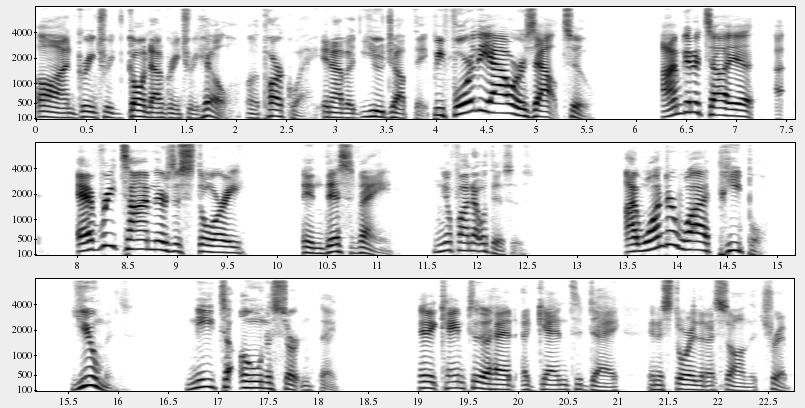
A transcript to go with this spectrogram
on Green Tree, going down Green Tree Hill on the Parkway, and I have a huge update before the hour is out too. I'm going to tell you every time there's a story in this vein, and you'll find out what this is. I wonder why people, humans, need to own a certain thing. And it came to the head again today in a story that I saw on the trip.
